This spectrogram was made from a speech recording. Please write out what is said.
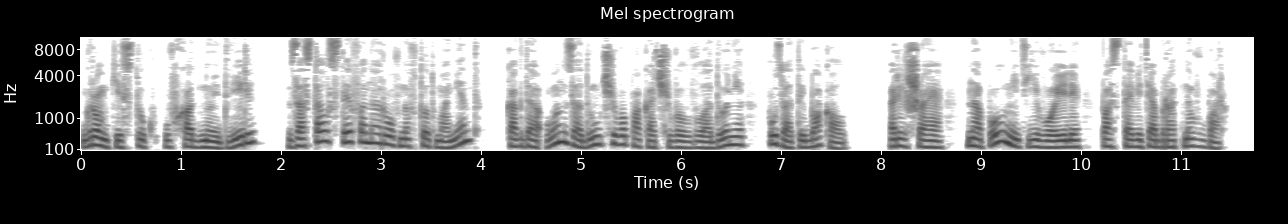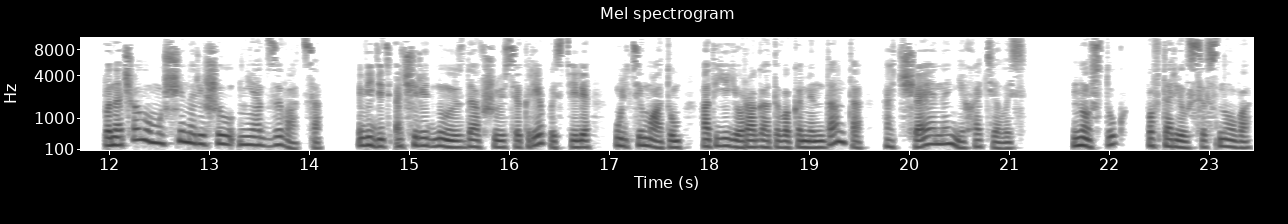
Громкий стук у входной двери застал Стефана ровно в тот момент, когда он задумчиво покачивал в ладони пузатый бокал, решая, наполнить его или поставить обратно в бар. Поначалу мужчина решил не отзываться. Видеть очередную сдавшуюся крепость или ультиматум от ее рогатого коменданта отчаянно не хотелось. Но стук повторился снова,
